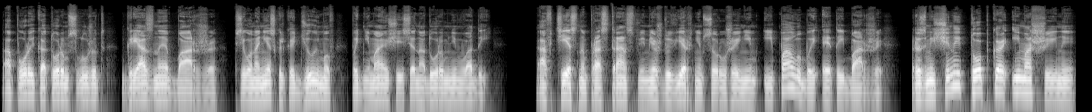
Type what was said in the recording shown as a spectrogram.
опорой которым служит грязная баржа, всего на несколько дюймов поднимающаяся над уровнем воды а в тесном пространстве между верхним сооружением и палубой этой баржи размещены топка и машины,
